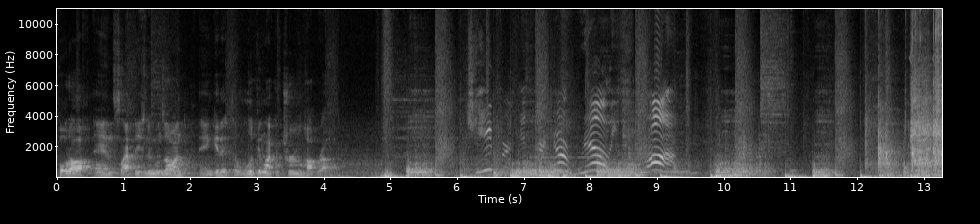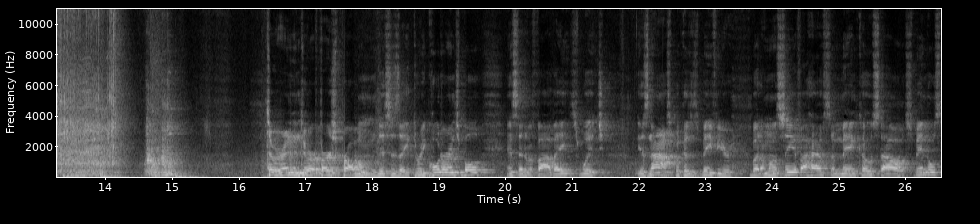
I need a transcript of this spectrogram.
pulled off and slap these new ones on and get it to looking like a true hot rod. Jeepers, mister, you're really strong. So we ran into our first problem. This is a three quarter inch bolt instead of a 5 eighths, which is nice because it's beefier, but I'm gonna see if I have some Manco style spindles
